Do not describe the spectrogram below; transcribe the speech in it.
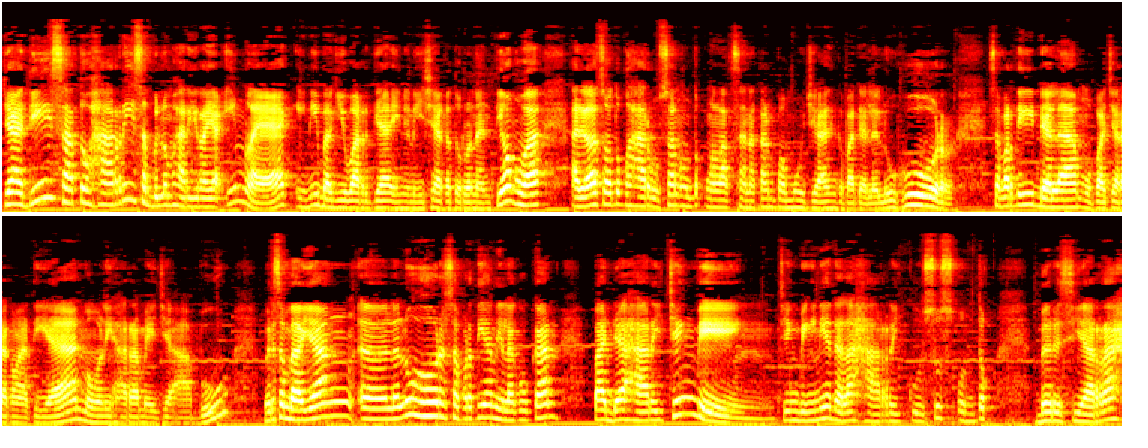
Jadi satu hari sebelum hari raya Imlek, ini bagi warga Indonesia keturunan Tionghoa adalah suatu keharusan untuk melaksanakan pemujaan kepada leluhur. Seperti dalam upacara kematian, memelihara meja abu, bersembayang e, leluhur seperti yang dilakukan pada hari Qingbing. Qingbing ini adalah hari khusus untuk berziarah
